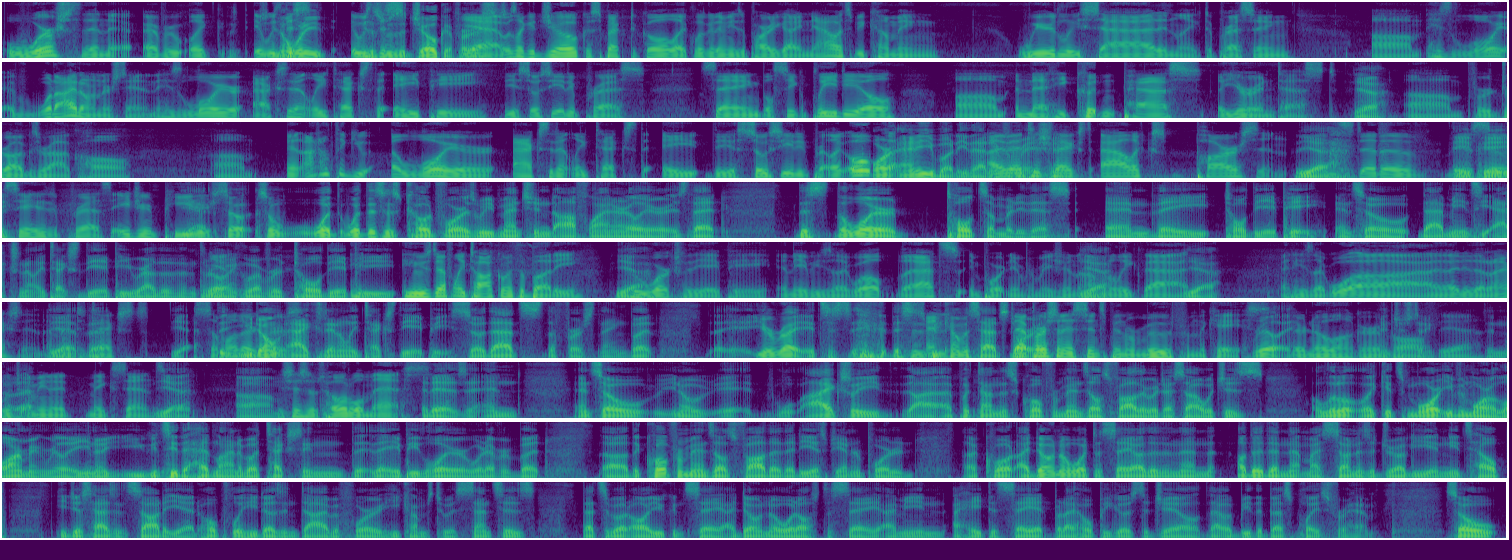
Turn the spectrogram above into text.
worse than every like it was. Nobody. This, it was this this, was a joke at first. Yeah, it was like a joke, a spectacle. Like look at him, he's a party guy. Now it's becoming weirdly sad and like depressing. Um, his lawyer, what I don't understand, his lawyer accidentally texts the AP, the Associated Press, saying they'll seek a plea deal, um, and that he couldn't pass a urine test yeah. um, for drugs or alcohol. Um, and I don't think you a lawyer accidentally texts the a the Associated Press like oh Or anybody that I meant to text Alex Parson Yeah. instead of the AP. Associated Press, Adrian Yeah. So so what what this is code for, as we mentioned offline earlier, is that this the lawyer told somebody this and they told the AP, and so that means he accidentally texted the AP rather than throwing Yeah. whoever told the AP. he, he was definitely talking with a buddy yeah. who worked for the AP, and the AP's like, "Well, that's important information. I'm Yeah. going to leak that." yeah. And he's like, "Well, I, I did that on accident. I Yeah, meant to that- text." Yeah, Some That other you don't person. accidentally text the AP, so that's the first thing. But uh, you're right; it's just, this has And become a sad story. That person has since been removed from the case. Really? They're no longer involved. Interesting. Yeah, which I mean, it makes sense. Yeah. but um, it's just a total mess. It is, and and so you know, it, I actually I, I put down this quote from Manziel's father, which I saw, which is a little like it's more even more alarming. Really, you know, you can see the headline about texting the, the AP lawyer or whatever, but uh, the quote from Manziel's father that ESPN reported, uh, quote, "I don't know what to say other than that, other than that my son is a druggie and needs help. He just hasn't sought it yet. Hopefully, he doesn't die before he comes to his senses." That's about all you can say. I don't know what else to say. I mean, I hate to say it, but I hope he goes to jail. That would be the best place for him. So,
